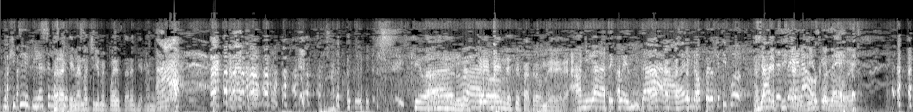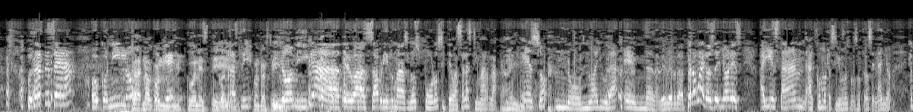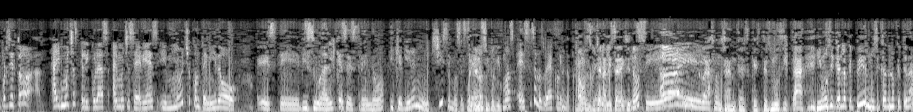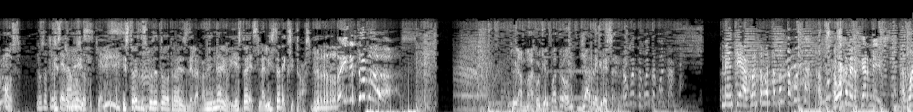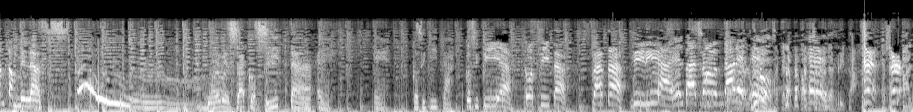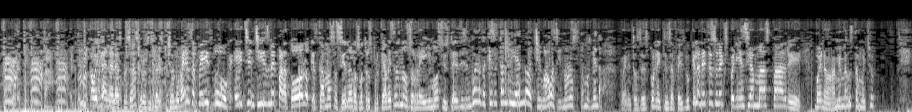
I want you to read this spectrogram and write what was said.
¿Por qué te depilaste las Para que en la noche yo me pueda estar empiernando. ¡Qué bárbaro! tremendo este patrón, de veras. Amiga, date cuenta. Ay, no, pero ¿qué tipo? Ah, ya me ¿Usaste pican cera los o cera o con hilo? Ah, no, o con- este- ¿Con rastrillo? con rastrillo. No, amiga, te vas a abrir más los poros y te vas a lastimar la piel. Ay, no. Eso no, no ayuda en nada, de verdad. Pero bueno, señores, ahí están a cómo recibimos nosotros el año. Que por cierto, hay muchas películas, hay muchas series y mucho contenido este visual que se estrenó y que vienen muchísimos estrenos. Cuéntanos un poquito. Más- Eso se los voy a contar. ¿Vamos a escuchar la lista de éxitos? Sí. Ay, corazón santo, es que esto es música. Y música es lo que pides, música es lo que te damos. Nosotros te Esto damos es- lo que quieres. Esto es después de todo a través de la radio diario. Y esta es la lista de éxitos. ¡Regresamos! La Majo y el patrón ya regresan. Mente, aguanta, aguanta, aguanta, aguanta. aguanta. ¡Aguántame las carnes! Aguántamelas. Mm, Mueve esa cosita. Eh, eh, cositita, cositilla, cosita. Sata, diría el patrón, dale. Eh. Oigan, a las personas que nos están escuchando, vayan a Facebook, echen chisme para todo lo que estamos haciendo nosotros, porque a veces nos reímos y ustedes dicen, bueno, ¿de qué se están riendo, Chihuahua, si no los estamos viendo? Bueno, entonces conéctense a Facebook, que la neta es una experiencia más padre. Bueno, a mí me gusta mucho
